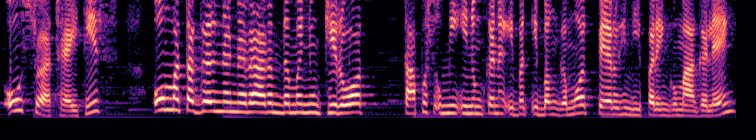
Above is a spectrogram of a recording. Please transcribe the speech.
Osteoarthritis? O matagal nang nararamdaman yung kirot tapos umiinom ka ng iba't ibang gamot pero hindi pa rin gumagaling?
